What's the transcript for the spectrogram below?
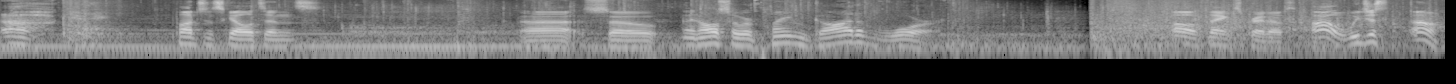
okay. Punching skeletons. Uh, so And also, we're playing God of War. Oh, thanks, Kratos. Oh, we just. Oh.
